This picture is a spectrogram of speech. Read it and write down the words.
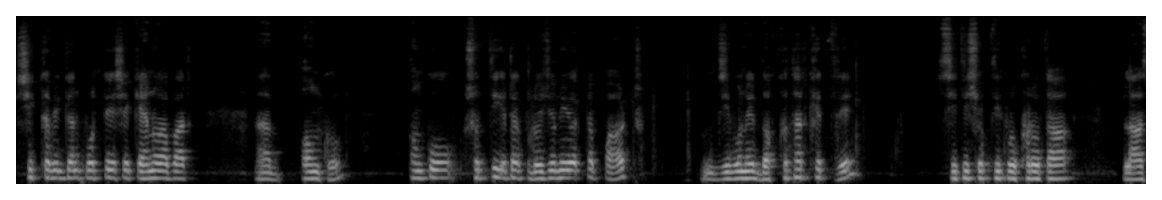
শিক্ষা বিজ্ঞান পড়তে এসে কেন আবার অঙ্ক? অঙ্ক সত্যি এটা প্রয়োজনীয় একটা পার্ট। জীবনের দক্ষতার ক্ষেত্রে স্মৃতিশক্তি, প্রখরতা প্লাস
